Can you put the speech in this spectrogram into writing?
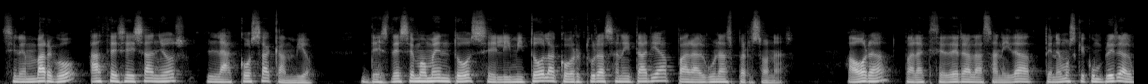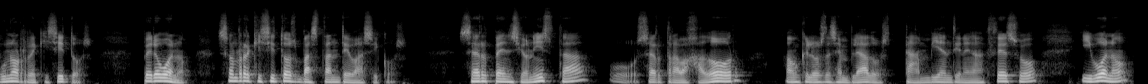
Sin embargo, hace seis años la cosa cambió. Desde ese momento se limitó la cobertura sanitaria para algunas personas. Ahora, para acceder a la sanidad tenemos que cumplir algunos requisitos. Pero bueno, son requisitos bastante básicos. Ser pensionista o ser trabajador aunque los desempleados también tienen acceso, y bueno,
